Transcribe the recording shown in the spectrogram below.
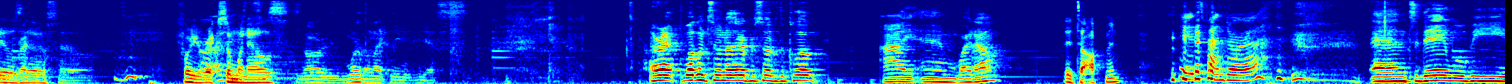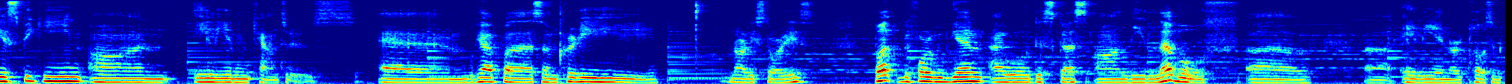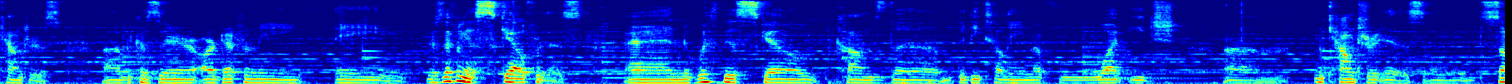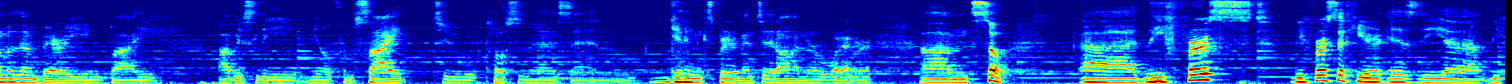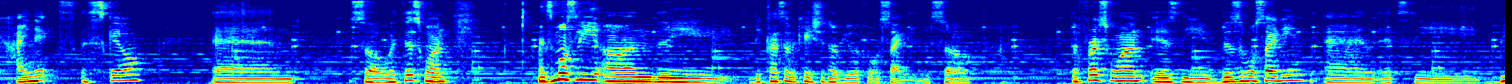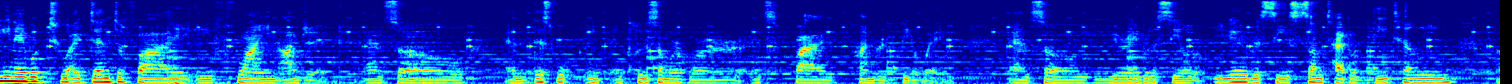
Yourself. For real, Wreck though. yourself. Before you Oh, wreck I someone else. More than likely, yes. All right, welcome to another episode of The Cloak. I am White Owl, It's Hoffman. It's Pandora. and today we'll be speaking on alien encounters. And we have uh, some pretty gnarly stories. But before we begin, I will discuss on the levels of uh, alien or close encounters, uh, because there are definitely a there's definitely a scale for this, and with this scale comes the the detailing of what each um, encounter is, and some of them vary by obviously you know from sight to closeness and getting experimented on or whatever. Um, so uh, the first the first set here is the uh, the Hynek scale, and so with this one, it's mostly on the the classification of UFO sightings. So the first one is the visible sighting, and it's the being able to identify a flying object, and so and this will in- include somewhere where it's 500 feet away and so you're able to see you're able to see some type of detailing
